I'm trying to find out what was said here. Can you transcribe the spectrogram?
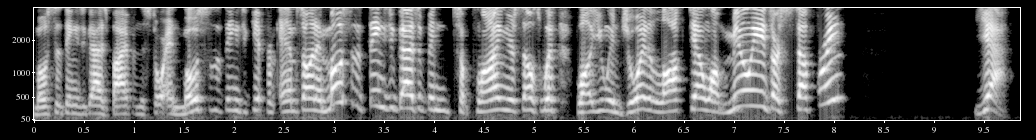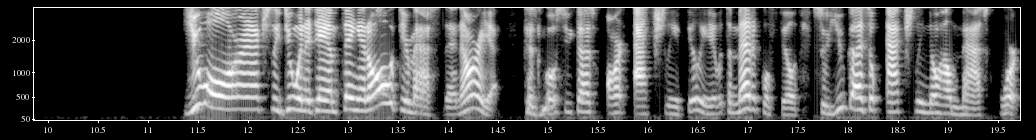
most of the things you guys buy from the store and most of the things you get from Amazon and most of the things you guys have been supplying yourselves with while you enjoy the lockdown while millions are suffering? Yeah. You all aren't actually doing a damn thing at all with your mask then, are you? Because most of you guys aren't actually affiliated with the medical field, so you guys don't actually know how masks work.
